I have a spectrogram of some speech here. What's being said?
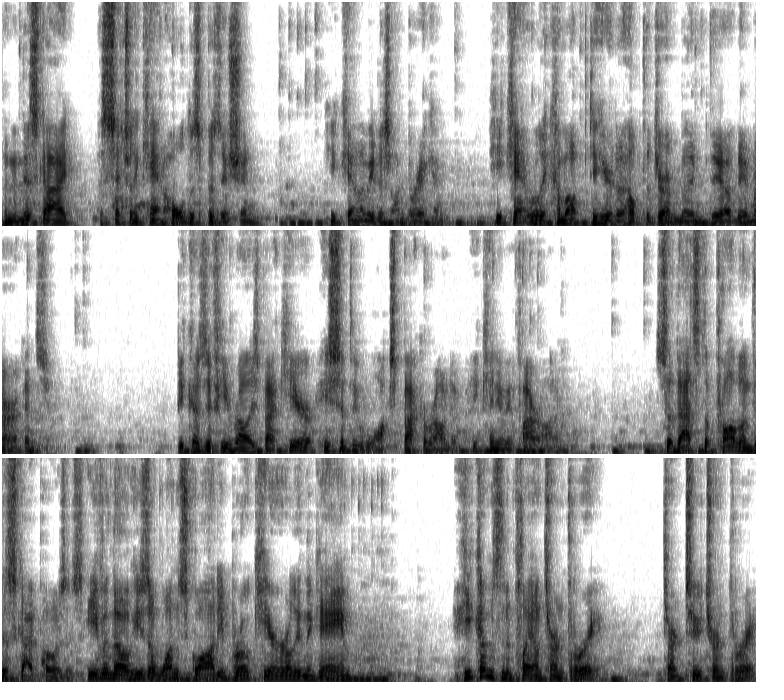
And then this guy essentially can't hold this position. He can't, let me just unbreak him. He can't really come up to here to help the German, the, the, uh, the Americans because if he rallies back here, he simply walks back around him. He can't even fire on him. So that's the problem this guy poses. Even though he's a one squad, he broke here early in the game. He comes into play on turn three, turn two, turn three.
